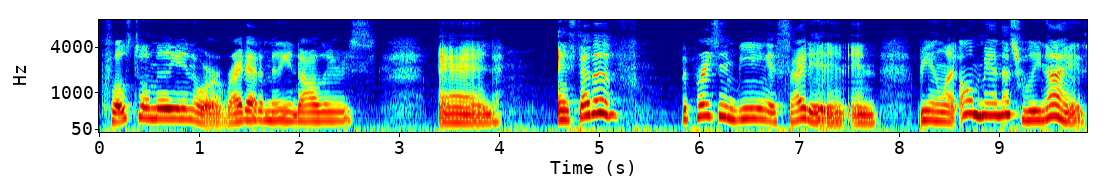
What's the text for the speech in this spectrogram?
close to a million or right at a million dollars. And instead of the person being excited and, and being like, oh man, that's really nice,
